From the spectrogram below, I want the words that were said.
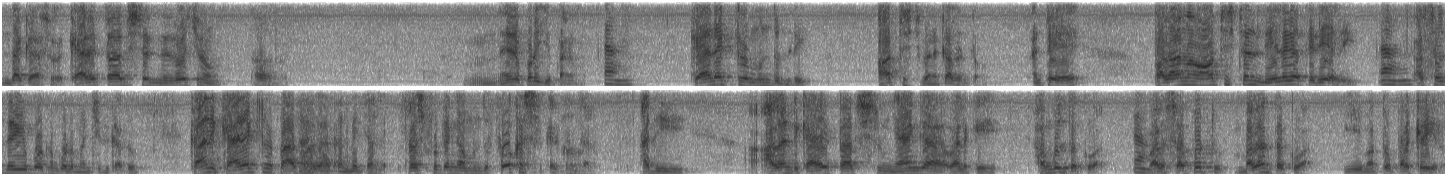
ఇందాక అసలు క్యారెక్టర్ ఆర్టిస్ట్ అనే నిర్వచనం నేను ఎప్పుడూ చెప్పానమ్మా. ఆ, క్యారెక్టర్ ముందుండి ఆర్టిస్ట్ వెనకాల ఉంటాం. అంటే ఫలానా ఆర్టిస్ట్ అని లేదగా తెలియాలి. అస్సలు తిరిగిపోవడం కూడా మంచిది కాదు. కానీ క్యారెక్టర్ ప్రాధాన్యత కనిపించాలి. ప్రస్ఫుటంగా ముందు ఫోకస్ కల్పించాలి. అది అలాంటి క్యారెక్టర్ ఆర్టిస్టులు న్యాయంగా వాళ్ళకి హంగులు తక్కువ. వాళ్ళ సపోర్టు బలం తక్కువ ఈ మొత్తం ప్రక్రియలో.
